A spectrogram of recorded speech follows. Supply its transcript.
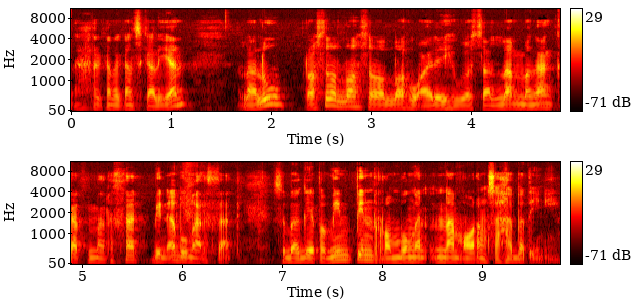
Nah, rekan-rekan sekalian, lalu Rasulullah Shallallahu Alaihi Wasallam mengangkat Marsad bin Abu Marsad sebagai pemimpin rombongan enam orang sahabat ini.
